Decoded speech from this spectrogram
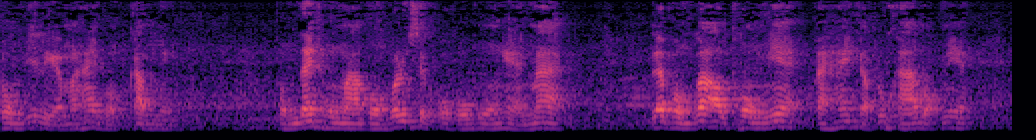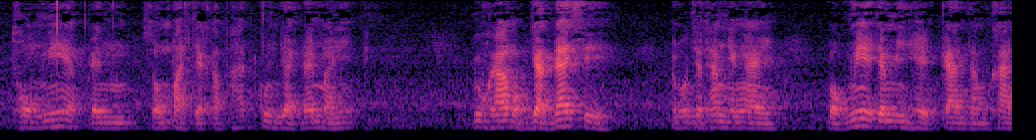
ธงที่เหลือมาให้ผมกำหนึ่งผมได้ธงมาผมก็รู้สึกโอ้โหหวงแหนมาก แล้วผมก็เอาธงเนี่ยไปให้กับลูกค้าบอกเนี่ย ธงเนี่ยเป็นสมบัติจักรพรรดิคุณอยากได้ไหมลูกค้าบอกอยากได้สิแล้วผมจะทำยังไง บอกเนี่ยจะมีเหตุการณ์สำคัญ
